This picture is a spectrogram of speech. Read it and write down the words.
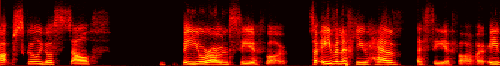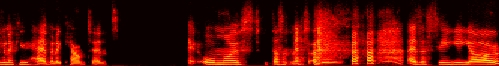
upskill yourself, be your own CFO. So even if you have a CFO, even if you have an accountant, it almost doesn't matter. as a CEO,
